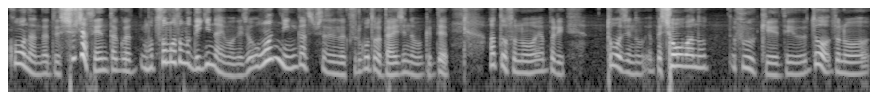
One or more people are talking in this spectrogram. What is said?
こうなんだって、取捨選択はもそもそもできないわけでしょ。本人が取捨選択することが大事なわけで、あとその、やっぱり当時の、やっぱり昭和の風景でいうと、その、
